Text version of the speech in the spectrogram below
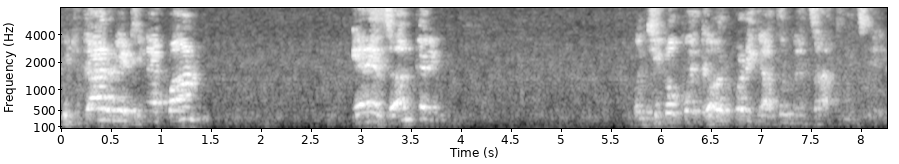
ફિટકાર વેઠીને પણ એને સહન કર્યું. પછી લોકોએ ખબર પડી કે આ તો મેં સાચું છે.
